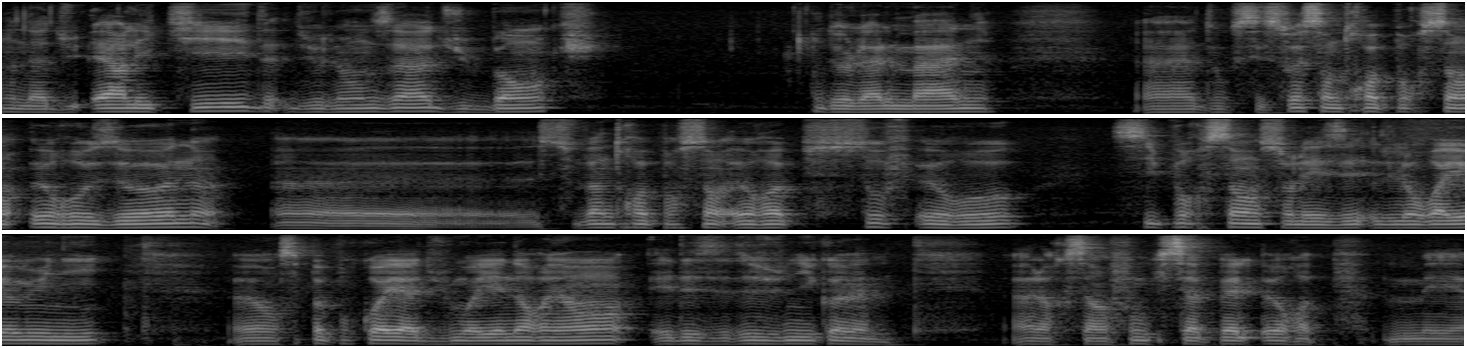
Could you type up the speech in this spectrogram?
On a du Air Liquide, du Lonza, du Banque de l'Allemagne. Euh, donc c'est 63% eurozone, 23% euh, Europe sauf euro, 6% sur le Royaume-Uni. Euh, on ne sait pas pourquoi il y a du Moyen-Orient et des États-Unis quand même. Alors que c'est un fonds qui s'appelle Europe. Mais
